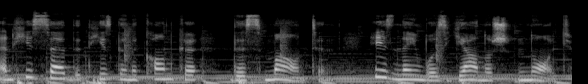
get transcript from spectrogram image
and he said that he's gonna conquer this mountain. His name was Janos Nagy.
